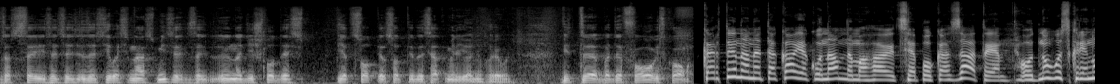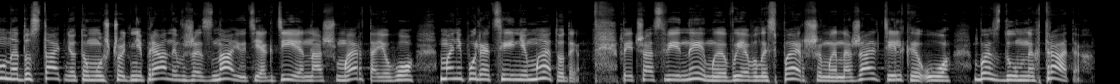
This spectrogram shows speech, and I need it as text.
За, ці- за, за ці 18 місяців надійшло десь 500-550 мільйонів гривень. Від е, БДФО військовим. Картина не така, яку нам намагаються показати. Одного скріну недостатньо, тому що дніпряни вже знають, як діє наш мер та його маніпуляційні методи. Під час війни ми виявились першими, на жаль, тільки у бездумних тратах.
